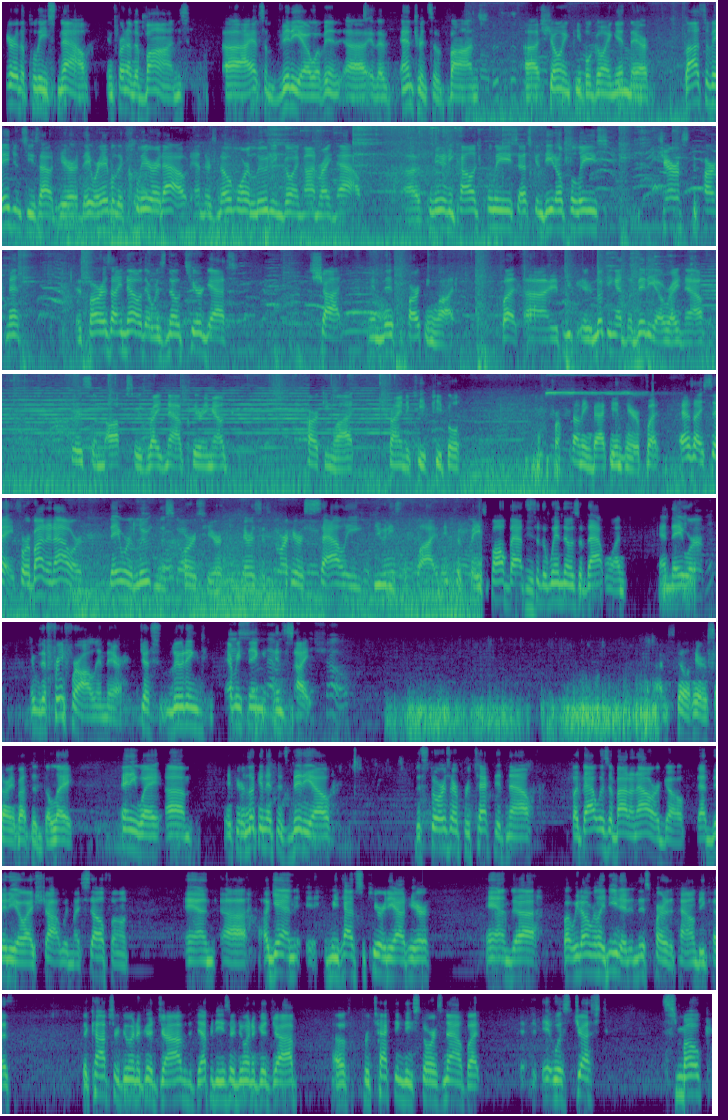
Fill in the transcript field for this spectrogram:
Here are the police now in front of the Vons. Uh, I have some video of in, uh, the entrance of Vons uh, showing people going in there. Lots of agencies out here. They were able to clear it out, and there's no more looting going on right now. Uh, Community College Police, Escondido Police, Sheriff's Department. As far as I know, there was no tear gas shot in this parking lot. But uh, if you, are looking at the video right now, there's some officers right now clearing out parking lot, trying to keep people from coming back in here. But as I say, for about an hour, they were looting the stores here. There's a store here, Sally Beauty Supply. They took baseball bats to the windows of that one, and they were, it was a free for all in there, just looting everything in sight. I'm still here. Sorry about the delay. Anyway, um, if you're looking at this video, the stores are protected now, but that was about an hour ago. That video I shot with my cell phone. And uh, again, we have security out here, and uh, but we don't really need it in this part of the town because the cops are doing a good job. The deputies are doing a good job of protecting these stores now. But it, it was just smoke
